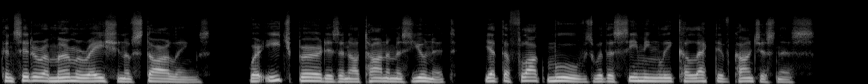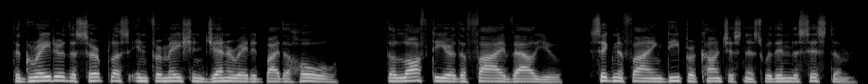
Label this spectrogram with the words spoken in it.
consider a murmuration of starlings, where each bird is an autonomous unit, yet the flock moves with a seemingly collective consciousness. The greater the surplus information generated by the whole, the loftier the phi value, signifying deeper consciousness within the system.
